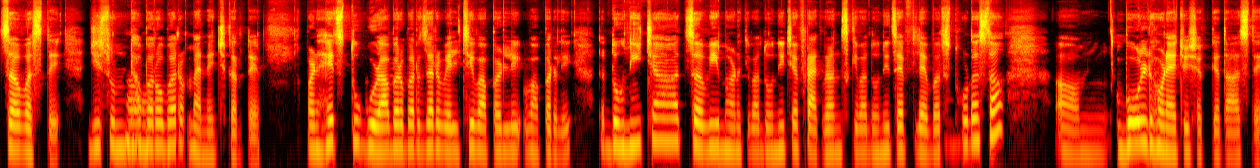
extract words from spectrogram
चव असते, जी सुंठ हो. बरोबर मॅनेज करते. पण हेच तू गुळाबरोबर जर वेलची वापरली वापरली, तर दोन्हीच्या चवी म्हण किंवा दोन्हीचे फ्रॅग्रन्स किंवा दोन्हीचे फ्लेवर्स थोडंसं बोल्ड होण्याची शक्यता असते.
